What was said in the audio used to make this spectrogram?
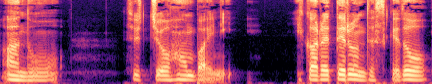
あの、出張販売に行かれてるんですけど、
